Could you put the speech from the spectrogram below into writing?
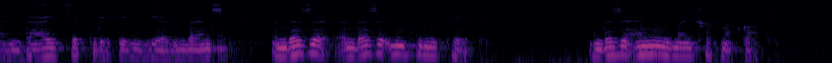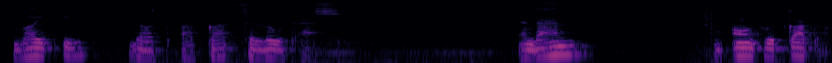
und der vertritt dem jeden, wenn es in diese, in diese Intimität, in diese enge Gemeinschaft mit Gott, weit wie dort ab Gott verlot ist. Und dann antwortet Gott auch.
